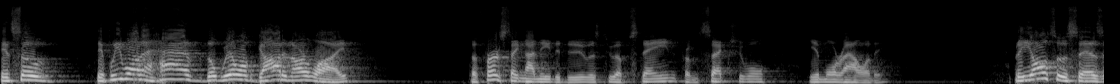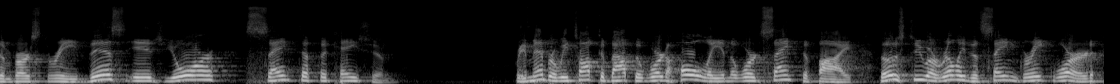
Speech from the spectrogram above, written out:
And so if we want to have the will of God in our life, the first thing I need to do is to abstain from sexual immorality. But he also says in verse 3, this is your sanctification. Remember, we talked about the word holy and the word sanctify. Those two are really the same Greek word,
